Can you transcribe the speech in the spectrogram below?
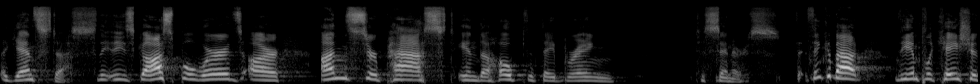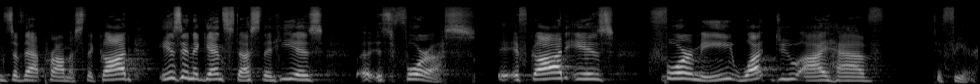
against us? These gospel words are unsurpassed in the hope that they bring to sinners. Th- think about the implications of that promise that God isn't against us, that He is, uh, is for us. If God is for me, what do I have to fear?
